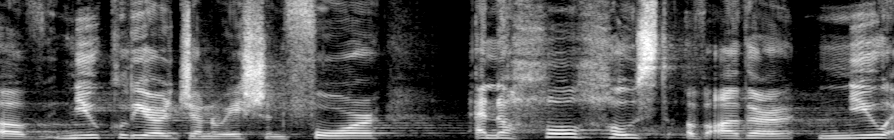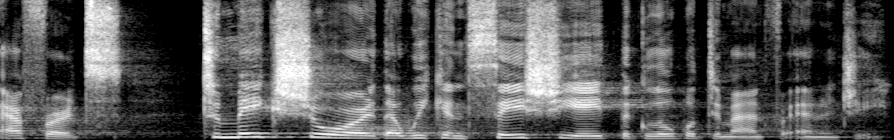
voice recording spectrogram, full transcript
of nuclear generation four and a whole host of other new efforts to make sure that we can satiate the global demand for energy.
